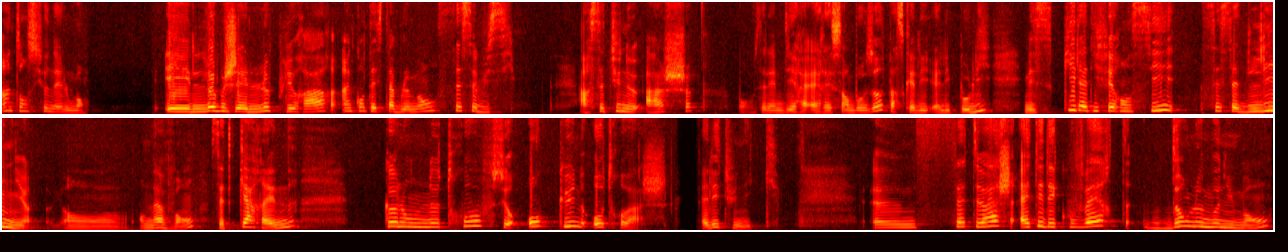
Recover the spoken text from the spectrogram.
intentionnellement. Et l'objet le plus rare, incontestablement, c'est celui-ci. Alors c'est une hache, bon, vous allez me dire, elle ressemble aux autres parce qu'elle est, elle est polie, mais ce qui la différencie, c'est cette ligne en, avant, cette carène, que l'on ne trouve sur aucune autre hache. Elle est unique. Euh, cette hache a été découverte dans le monument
